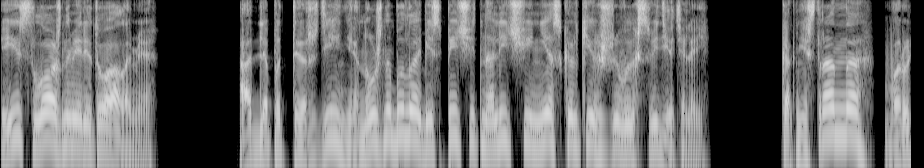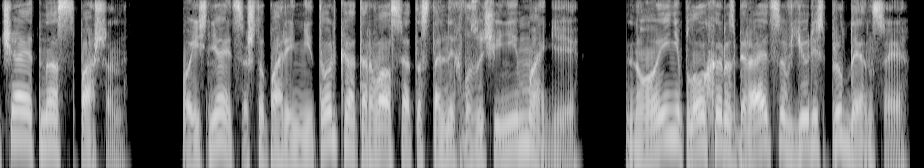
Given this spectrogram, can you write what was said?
и сложными ритуалами. А для подтверждения нужно было обеспечить наличие нескольких живых свидетелей. Как ни странно, выручает нас Спашин. Выясняется, что парень не только оторвался от остальных в изучении магии, но и неплохо разбирается в юриспруденции.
